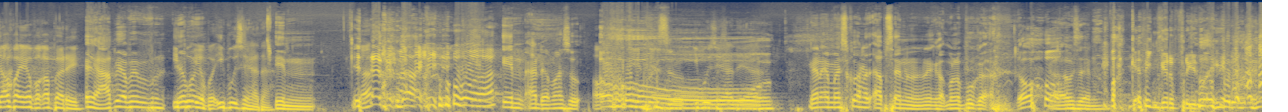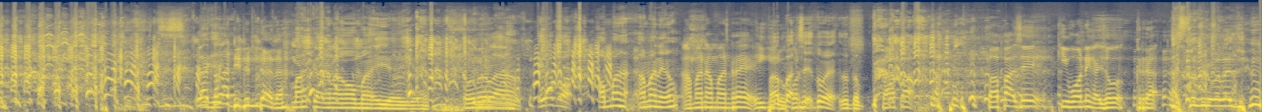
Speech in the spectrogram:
Ya apa ya apa kabar Eh, apa apa apa? bro? Ibu ya, Pak. Ibu sehat ah? In. In ada masuk. Oh, ibu, ibu sehat ya. Kan MS ku anak absen enggak melebu gak? Oh. Nggak absen. Pakai fingerprint. Lah telah didenda nah. Makan nang omah iya iya. Ngono lah. Iya kok. Omah aman ya? Aman-aman rek iki. Bapak tuh ya tetep. Bapak Bapak sih kiwone gak iso gerak. Astagfirullahaladzim.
